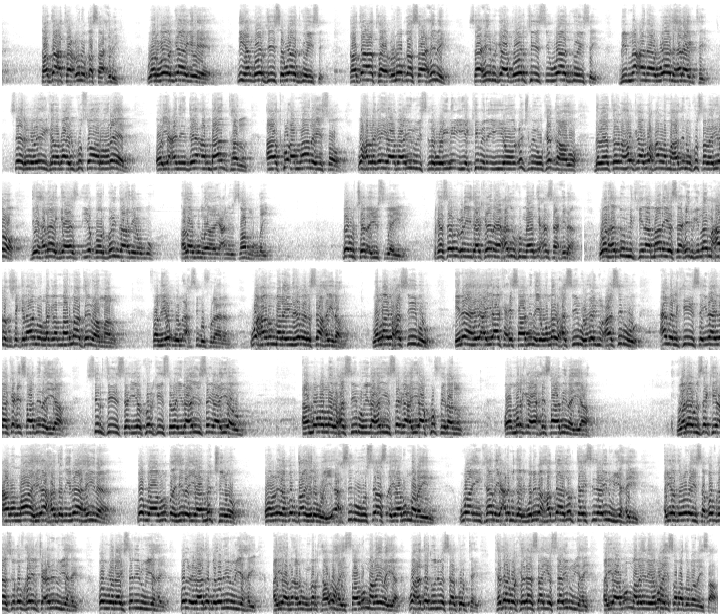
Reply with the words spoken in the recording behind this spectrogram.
qadacta cunuqa saaxibig war hoogaage ninkan qoortiisa waad goyse. Qadacta cunuqa saaxibig saaxiibkaa qoortiisii waad goysay. Bimacnaa waad halaagtay. Sida riwaayooyin ay ku soo arooreen oo yacni dee ambaantan aad ku ammaanayso waxaa laga yaabaa inuu isla weyne iyo kibir iyo cujbi uu ka qaado. Dabeetana halkaa waxaan la mahad inuu ku sameeyo dee halaagaas iyo qoorgoynta adiga ugu adaa ugu yani soo muuqday. Dhowr jeer ayuu sidaa yidhi. Markaasaa wuxu uhi idaa kaana axadukum maadixan saaxiba war hadduu midkiin ammaanaya saaxiibkii laa maxaalata shakila-aan oo laga maarmaata inuu ammaano falyaqul axsibu fulaanan waxaan u malayn hebel saa ha yidhaahdo wallahu xasiibu ilaahay ayaa ka xisaabinaya wallahu xasiibuhu ay muxaasibuhu camalkiisa ilaahay baa ka xisaabinaya sirtiisa iyo korkiisaba ilaahay isaga ayaa og ama wallahu xasiibuhu ilaahay isaga ayaa ku filan oo markaa xisaabinaya walaa usaki cala allahi axadan ilaahayna qof aan u dahirayaa ma jiro oonaniga qof daahira weeye. Axsibuhu sidaas ayaan u malayn. Waa in kaana yaclamu dalik weliba haddaad og tahay sidaa inuu yahay ayaad odhanaysaa qofkaasi qof khayr jecel inuu yahay qof wanaagsan inuu yahay qof cibaado badan inuu yahay ayaan anigu markaa u haystaa oon u malaynaya. Wax haddaad weliba saa ku og tahay kadaa wa kadaa saa iyo saa inuu yahay ayaan u malaynayaan u haysaa baad odhanaysaa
